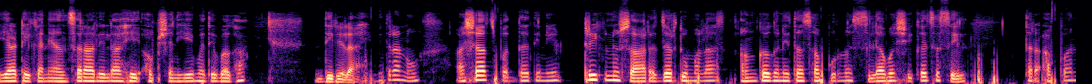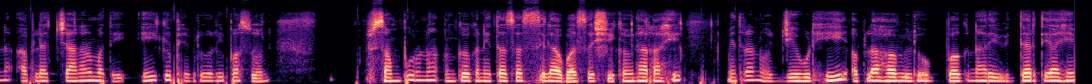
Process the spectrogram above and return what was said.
या ठिकाणी आन्सर आलेलं आहे. ऑप्शन एमध्ये बघा दिलेलं आहे. मित्रांनो अशाच पद्धतीने ट्रिकनुसार जर तुम्हाला अंकगणिताचा पूर्ण सिलेबस शिकायचा असेल तर आपण आपल्या चॅनलमध्ये एक फेब्रुवारीपासून संपूर्ण अंकगणिताचा सिलेबस शिकवणार आहे. मित्रांनो जेवढेही आपला हा व्हिडिओ बघणारे विद्यार्थी आहे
